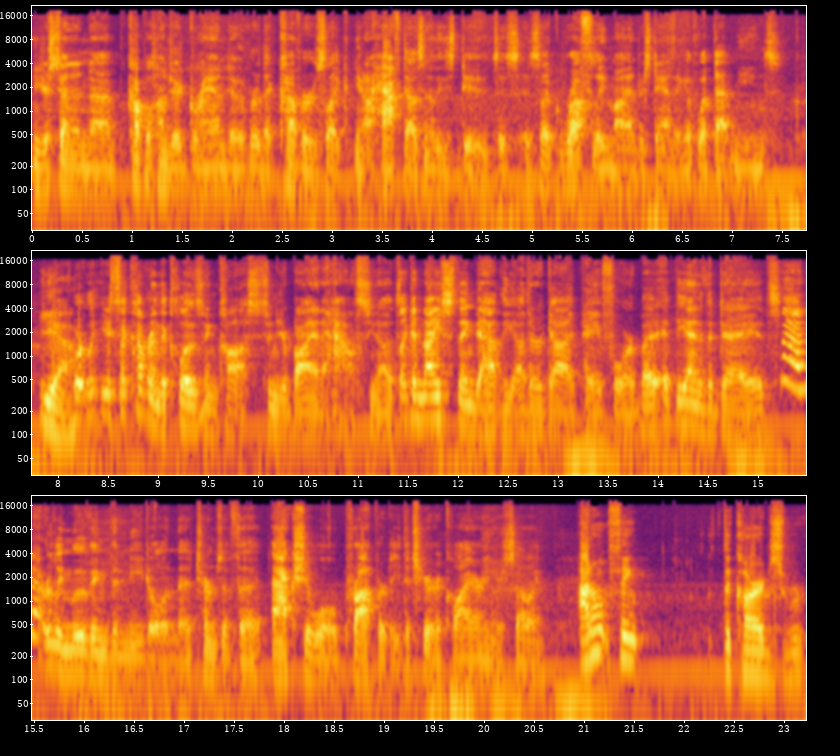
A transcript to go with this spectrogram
you're sending a couple hundred grand over that covers like you know a half dozen of these dudes. It's it's like roughly my understanding of what that means. Yeah, Or it's like covering the closing costs when you're buying a house. You know, it's like a nice thing to have the other guy pay for, but at the end of the day, it's eh, not really moving the needle in the terms of the actual property that you're acquiring or selling. I don't think the Cards re-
